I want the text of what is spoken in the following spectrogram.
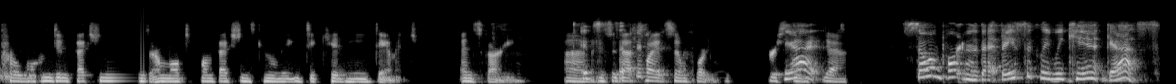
prolonged infections or multiple infections can lead to kidney damage and scarring um, and so that's why it's so important yeah yeah so important that basically we can't guess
